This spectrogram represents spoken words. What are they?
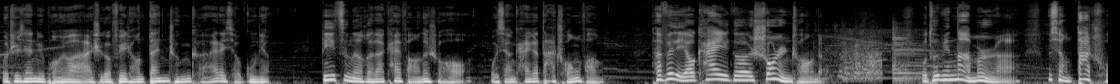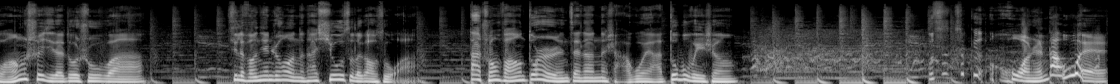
我之前女朋友啊是个非常单纯可爱的小姑娘，第一次呢和她开房的时候，我想开个大床房，她非得要开一个双人床的。我特别纳闷啊，我想大床睡起来多舒服啊！进了房间之后呢，她羞涩的告诉我。大床房多少人在那那啥过呀？多不卫生！不是这个恍然大悟哎，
